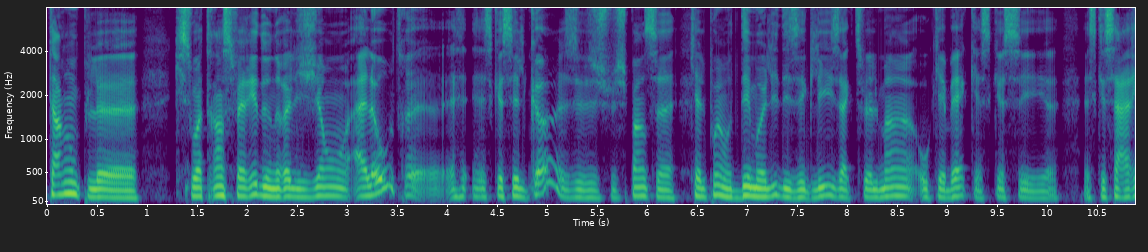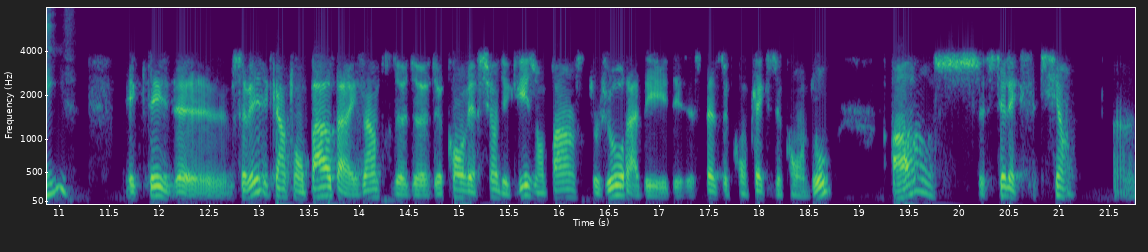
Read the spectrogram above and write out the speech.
temples euh, qui soient transférés d'une religion à l'autre. Est-ce que c'est le cas? Je, pense à quel point on démolit des églises actuellement au Québec. Est-ce que c'est est-ce que ça arrive? Écoutez, euh, vous savez, quand on parle, par exemple, de, de, de conversion d'église, on pense toujours à des, des espèces de complexes de condos. Or, c'est l'exception. hein.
